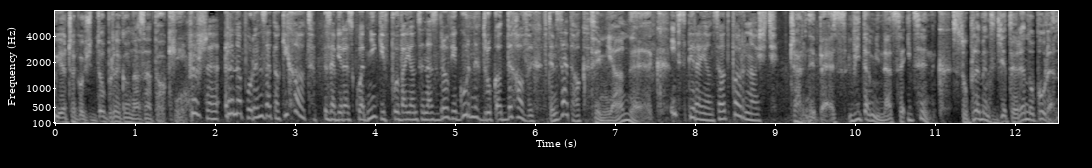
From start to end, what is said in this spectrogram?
Potrzebuję czegoś dobrego na zatoki. Proszę, Renopuren Zatoki Hot. Zawiera składniki wpływające na zdrowie górnych dróg oddechowych, w tym zatok. Tymianek. I wspierające odporność. Czarny bez, witamina C i cynk. Suplement diety Renopuren.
